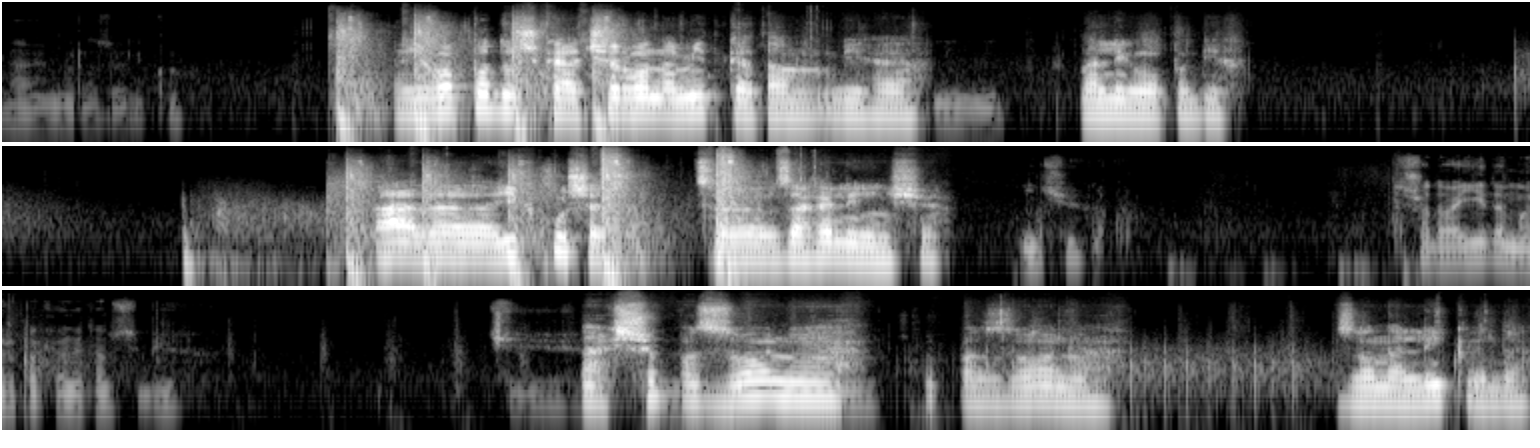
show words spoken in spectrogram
Дай йому розульку. Його подушка, червона мітка там бігає. Мгм. Наліво побіг. А, е, їх пушать. Це взагалі інші. Інші. То що, давай їдемо, може, поки вони там собі. Чи... Так, що Ну, по зоні? ну, Що по зоні? Зона ліквіда.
